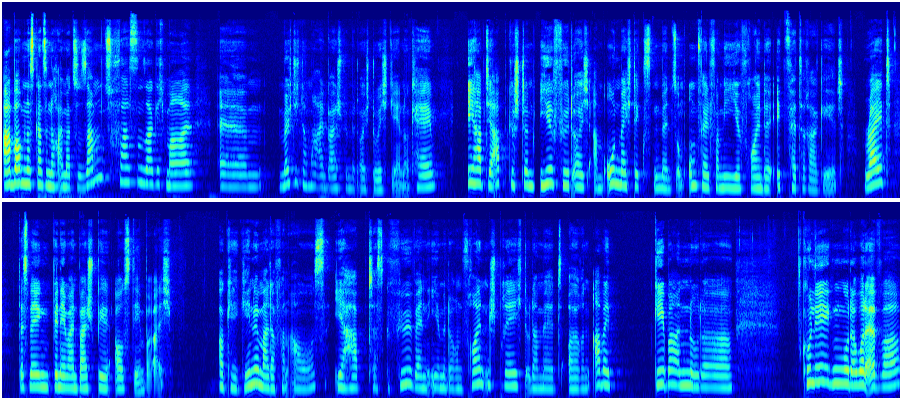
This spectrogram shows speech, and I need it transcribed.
Aber um das Ganze noch einmal zusammenzufassen, sage ich mal, ähm, möchte ich noch mal ein Beispiel mit euch durchgehen, okay? Ihr habt ja abgestimmt, ihr fühlt euch am ohnmächtigsten, wenn es um Umfeld, Familie, Freunde etc. geht. Right? Deswegen, wir nehmen ein Beispiel aus dem Bereich. Okay, gehen wir mal davon aus, ihr habt das Gefühl, wenn ihr mit euren Freunden spricht oder mit euren Arbeitgebern oder Kollegen oder whatever,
